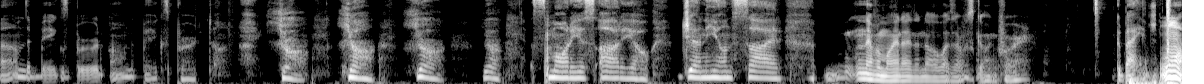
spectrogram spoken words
I'm the biggest bird, I'm the biggest bird. Yeah, yeah, yeah, yeah. Asmodeus audio, Jenny on side. Never mind, I don't know what I was going for. Goodbye.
